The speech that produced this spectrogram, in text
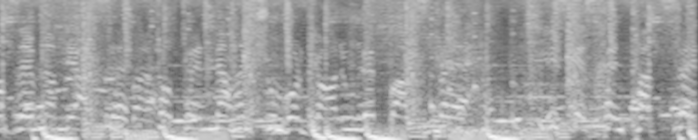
Անձևն ամյաց է Թոթեննա հնչում որ գարուն է բացվե Իսկ ես խենթացե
